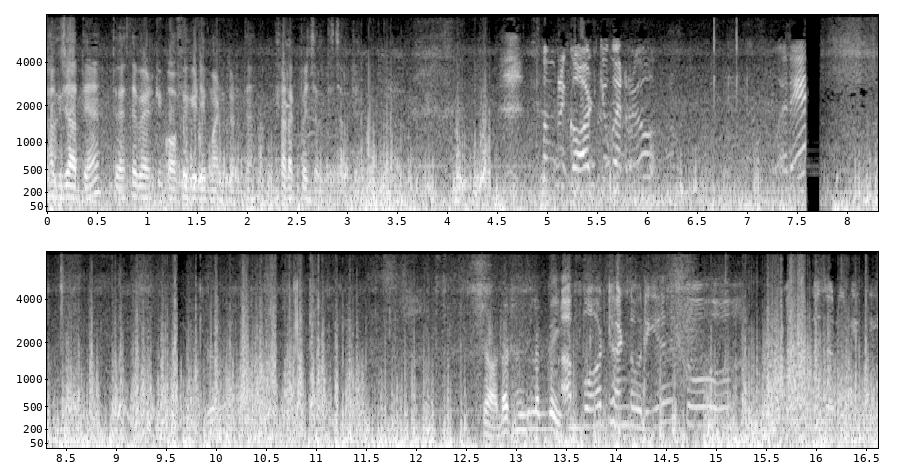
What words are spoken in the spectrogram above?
थक जाते हैं तो ऐसे बैठ के कॉफ़ी की डिमांड करते हैं सड़क पे चलते चलते। तुम रिकॉर्ड क्यों कर रहे हो? अरे। ज़्यादा ठंडी लग गई? अब बहुत ठंड हो रही है तो ज़रूरी थी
